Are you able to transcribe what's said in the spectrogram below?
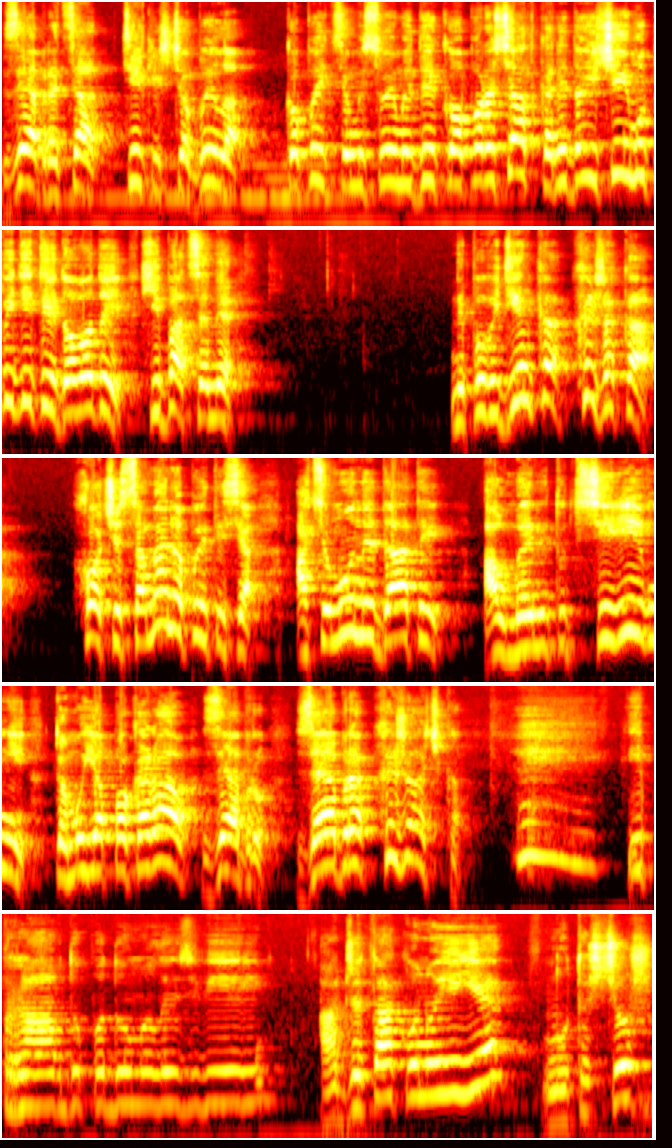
Зебра ця тільки що била копицями своїми дикого поросятка, не даючи йому підійти до води. Хіба це не, не поведінка хижака? Хоче саме напитися, а цьому не дати. А в мене тут всі рівні, тому я покарав зебру. Зебра хижачка. І правду подумали звірі. Адже так воно і є. Ну то що ж?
